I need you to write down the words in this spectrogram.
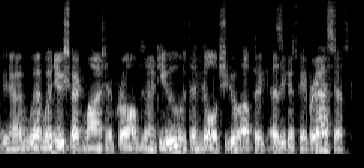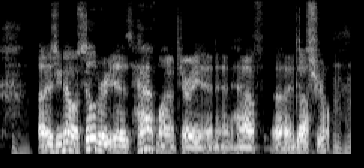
you know, when, when you expect monetary problems, and I do, then gold should go up as against paper assets. Mm-hmm. Uh, as you know, silver is half monetary and, and half uh, industrial. Mm-hmm.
